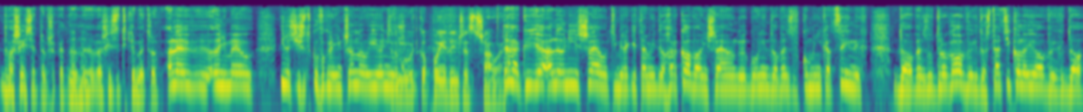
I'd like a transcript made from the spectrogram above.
2600 na przykład, na mhm. 2600 kilometrów, ale e, oni mają ilość środków ograniczoną i oni... To mogą być tylko pojedyncze strzały? Tak, ale oni strzelają tymi rakietami do Charkowa, oni strzelają głównie do węzłów komunikacyjnych, do węzłów drogowych, do stacji kolejowych, do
